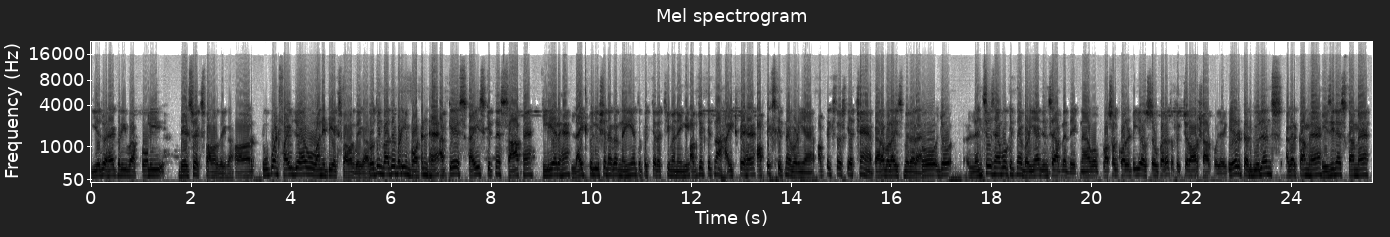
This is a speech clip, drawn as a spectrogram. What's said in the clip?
ये जो है, करीब आपको डेढ़ सौ एक्स पावर देगा। और 2.5 जो है वो 180 एक्स पावर देगा। दो तीन बातें बड़ी इंपॉर्टेंट है। आपके स्काईज कितने साफ़ हैं क्लियर हैं। लाइट पोल्यूशन अगर नहीं है तो पिक्चर अच्छी बनेगी। ऑब्जेक्ट कितना हाइट पे है ऑप्टिक्स कितने बढ़िया है। ऑप्टिक्स तो इसके अच्छे हैं पैराबोलाइज मिरर है। तो जो लेंसेज हैं वो कितने बढ़िया हैं, जिनसे आपने देखना है, वो प्रोसल क्वालिटी है, उससे ऊपर है तो पिक्चर और शार्प हो जाएगी। एयर टर्ब्यूलेंस अगर कम है इजीनेस कम है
